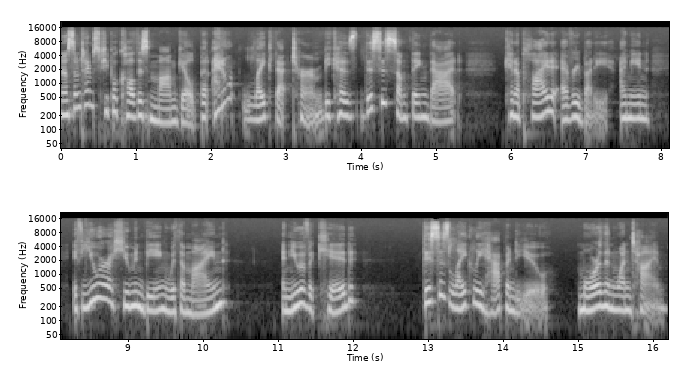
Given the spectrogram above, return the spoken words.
Now, sometimes people call this mom guilt, but I don't like that term because this is something that can apply to everybody. I mean, if you are a human being with a mind and you have a kid, this has likely happened to you more than one time.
